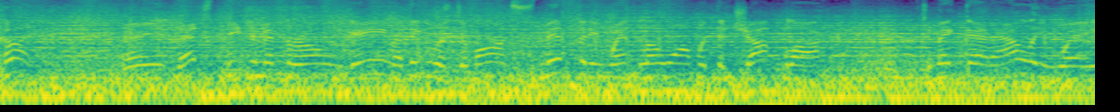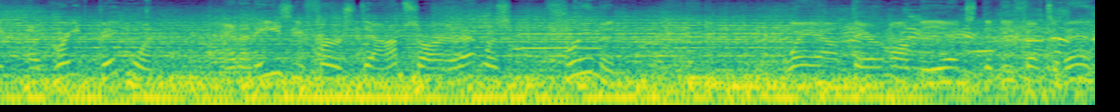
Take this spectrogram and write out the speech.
cut. I mean, that's beating them at their own game. I think it was Devon Smith that he went low on with the chop block to make that alleyway a great big one and an easy first down. I'm sorry, that was Freeman way out there on the edge, the defensive end.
